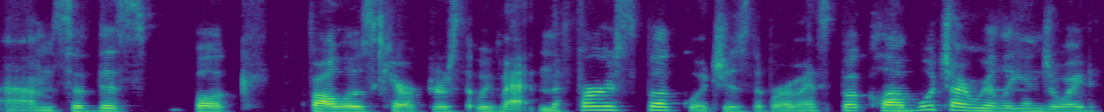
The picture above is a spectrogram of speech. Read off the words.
Um, so this book follows characters that we met in the first book, which is the Bromance Book Club, which I really enjoyed.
